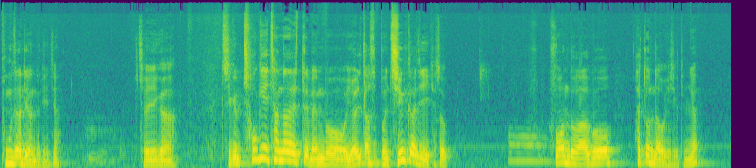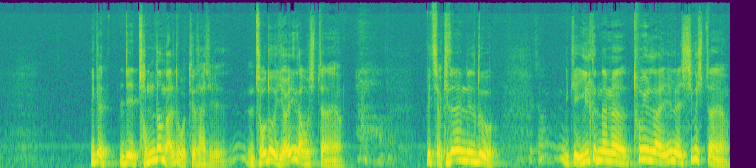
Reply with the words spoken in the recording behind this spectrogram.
봉사대원들이죠. 저희가 지금 초기 창단했을 때 멤버 15분 지금까지 계속 어, 후원도 하고 활동도 하고 계시거든요. 그러니까 이제 점담 말도 못해요 사실. 저도 여행 가고 싶잖아요. 그렇죠. 기자님들도 그죠. 이렇게 일 끝나면 토요일 날, 일요일 날 쉬고 싶잖아요.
